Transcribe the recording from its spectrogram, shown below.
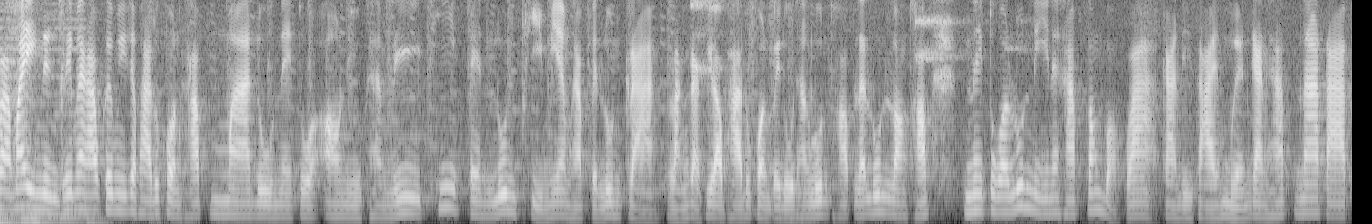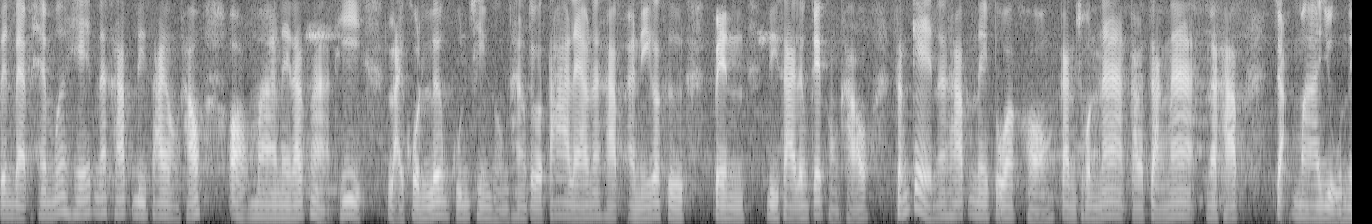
กลับมาอีกหนึ่งคลิปนะครับ คลิปนี้จะพาทุกคนครับ มาดูในตัว All New Camry ที่เป็นรุ่นพรีเมียมครับ เป็นรุ่นกลาง หลังจากที่เราพาทุกคนไปดูทั้งรุ่นท็อปและรุ่นรองท็อป ในตัวรุ่นนี้นะครับ ต้องบอกว่าการดีไซน์เหมือนกันครับ หน้าตาเป็นแบบ Hammerhead นะครับ ดีไซน์ของเขาออกมาในลักษณะที่หลายคนเริ่มคุ้นชินของทาง Toyota แล้วนะครับ อันนี้ก็คือเป็นดีไซน์เริ่มเกตของเขา สังเกตนะครับในตัวของกันชนหน้ากระจังหน้านะครับ จะมาอยู่ใน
